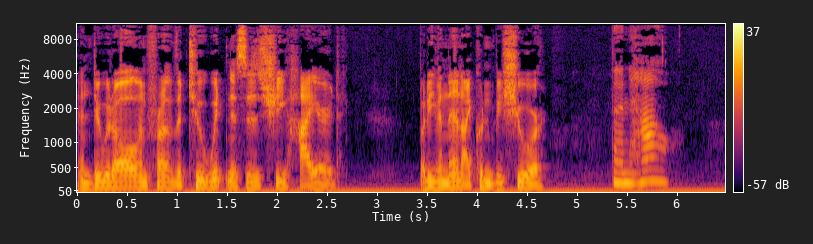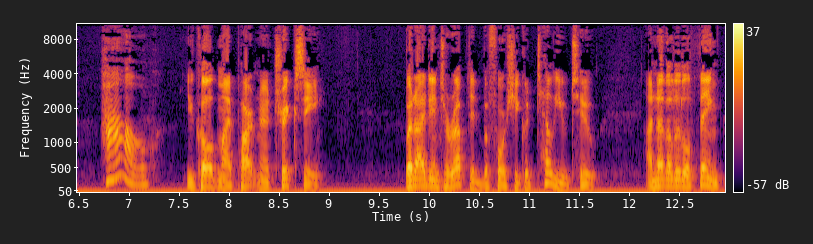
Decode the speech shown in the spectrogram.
and do it all in front of the two witnesses she hired. But even then, I couldn't be sure. Then how? How? You called my partner Trixie. But I'd interrupted before she could tell you to. Another little thing,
